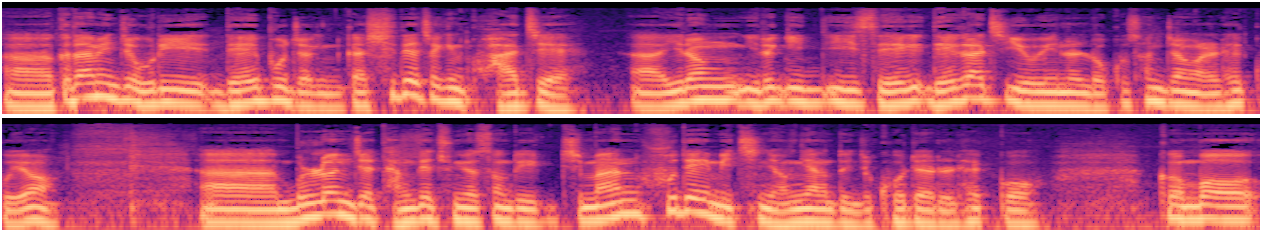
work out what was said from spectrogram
어, 그다음에 이제 우리 내부적인 그러니까 시대적인 과제 아, 이런 이런 이네 가지 요인을 놓고 선정을 했고요. 아, 물론 이제 당대 중요성도 있지만 후대에 미친 영향도 이제 고려를 했고 그 뭐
